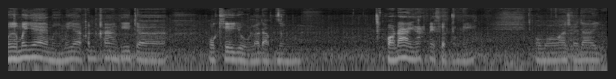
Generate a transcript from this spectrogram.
มือไม่แย่มือไม่แย่ค่อนข้างที่จะโอเคอยู่ระดับหนึ่งพอได้นะในส่วนตรงนี้ผมมองว่าใช้ได้อยู่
